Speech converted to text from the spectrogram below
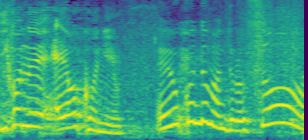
이거는 에어컨이에요. 에어컨도 만들었어.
